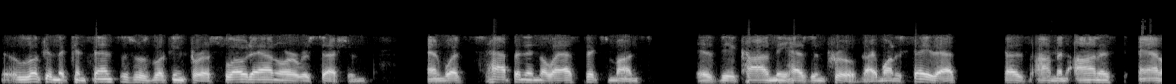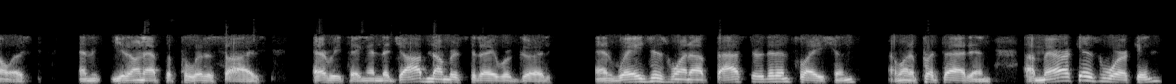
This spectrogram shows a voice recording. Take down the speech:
looking, the consensus was looking for a slowdown or a recession. And what's happened in the last six months is the economy has improved. I want to say that because I'm an honest analyst and you don't have to politicize everything. And the job numbers today were good and wages went up faster than inflation. I want to put that in. America is working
